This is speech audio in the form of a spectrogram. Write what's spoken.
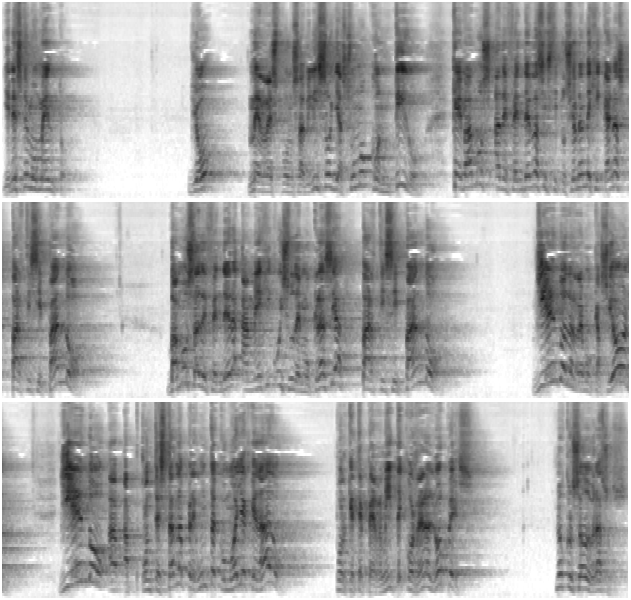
Y en este momento, yo me responsabilizo y asumo contigo que vamos a defender las instituciones mexicanas participando. Vamos a defender a México y su democracia participando, yendo a la revocación, yendo a, contestar la pregunta como haya quedado porque te permite correr a López. No cruzado de brazos,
